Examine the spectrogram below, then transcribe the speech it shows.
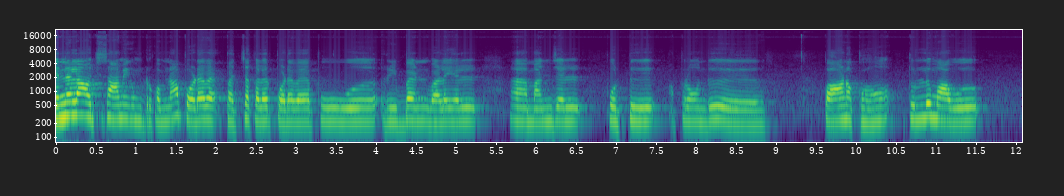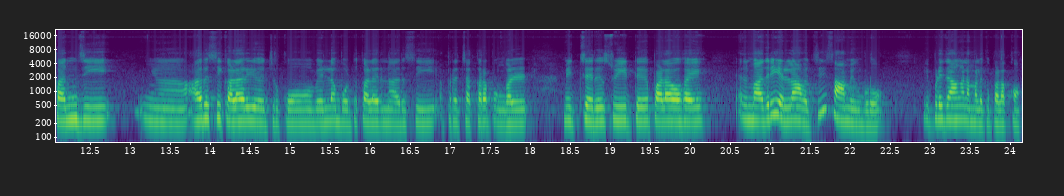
என்னெல்லாம் வச்சு சாமி கும்பிட்ருக்கோம்னா புடவை பச்சை கலர் புடவை பூ ரிப்பன் வளையல் மஞ்சள் பொட்டு அப்புறம் வந்து பானக்கம் துள்ளு மாவு கஞ்சி அரிசி கலரி வச்சுருக்கோம். வெல்லம் போட்டு கலரின அரிசி அப்புறம் சக்கரை பொங்கல் மிக்சரு ஸ்வீட்டு பல வகை இது மாதிரி எல்லாம் வச்சு சாமி கும்பிடுவோம். இப்படி தாங்க நம்மளுக்கு பழக்கம்.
